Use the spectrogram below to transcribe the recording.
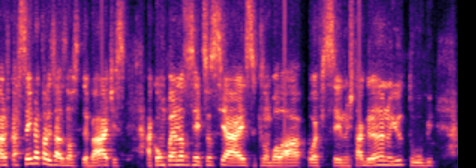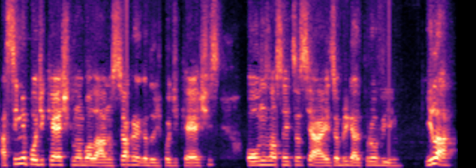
Para ficar sempre atualizados nos nossos debates, acompanhe nossas redes sociais, Quilombolar UFC no Instagram, no YouTube. Assine o podcast Quilombolar no seu agregador de podcasts ou nas nossas redes sociais. E obrigado por ouvir. E lá!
